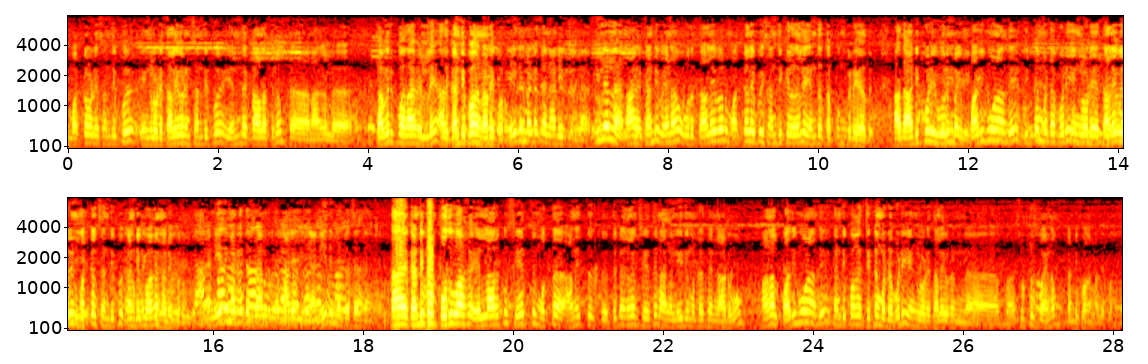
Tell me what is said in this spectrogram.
மக்களுடைய சந்திப்பு எங்களுடைய தலைவரின் சந்திப்பு எந்த காலத்திலும் நாங்கள் தவிர்ப்பதாக இல்லை. அது கண்டிப்பாக நடைபெறும். இல்ல இல்ல நாங்க கண்டிப்பா ஏன்னா ஒரு தலைவர் மக்களை போய் சந்திக்கிறதுல எந்த தப்பும் கிடையாது. அது அடிப்படை உரிமை. பதிமூணாம் தேதி திட்டமிட்டபடி எங்களுடைய தலைவரின் மக்கள் சந்திப்பு கண்டிப்பாக நடைபெறும். நாங்க கண்டிப்பா பொதுவாக எல்லாருக்கும் சேர்த்து மொத்த அனைத்து திட்டங்களையும் சேர்த்து நாங்கள் நீதிமன்றத்தை நாடுவோம். ஆனால் பதிமூணாம் தேதி கண்டிப்பாக திட்டமிட்டபடி எங்களுடைய தலைவரின் சுற்றுப்பயணம் கண்டிப்பாக நடைபெறும்.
